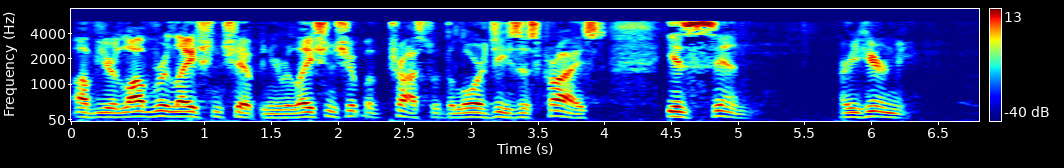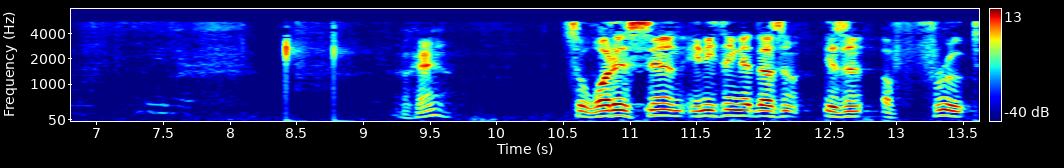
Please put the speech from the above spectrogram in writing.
of your love relationship and your relationship of trust with the Lord Jesus Christ is sin. Are you hearing me? Okay? So what is sin? Anything that doesn't isn't a fruit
